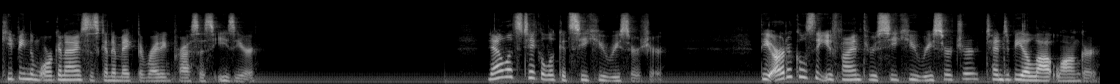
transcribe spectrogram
Keeping them organized is going to make the writing process easier. Now let's take a look at CQ Researcher. The articles that you find through CQ Researcher tend to be a lot longer,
